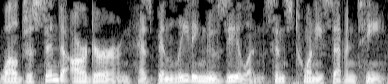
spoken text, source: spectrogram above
while Jacinda Ardern has been leading New Zealand since 2017.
